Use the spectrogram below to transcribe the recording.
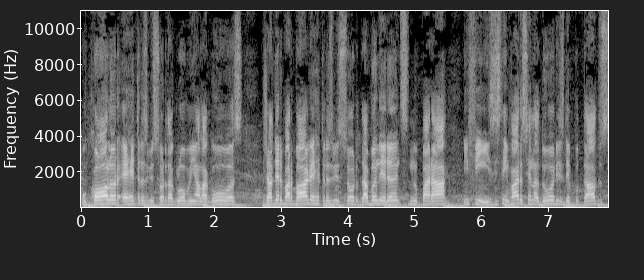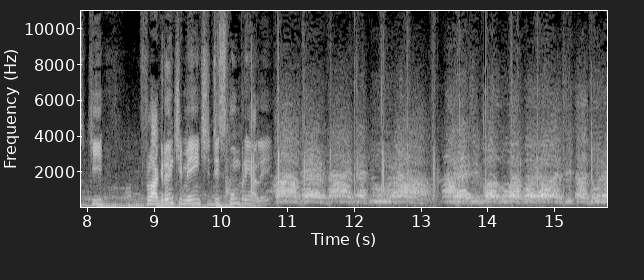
o Collor é retransmissor da Globo em Alagoas, Jader Barbalho é retransmissor da Bandeirantes no Pará. Enfim, existem vários senadores, deputados que flagrantemente descumprem a lei. A verdade é dura, a Rede Globo apoiou a ditadura.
